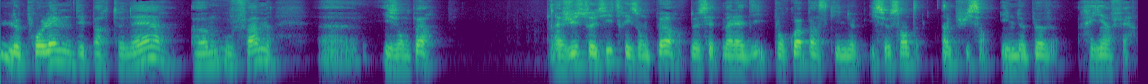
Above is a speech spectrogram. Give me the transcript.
le problème des partenaires, hommes ou femmes, euh, ils ont peur. À juste titre, ils ont peur de cette maladie. Pourquoi? Parce qu'ils se sentent impuissants. Ils ne peuvent rien faire.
